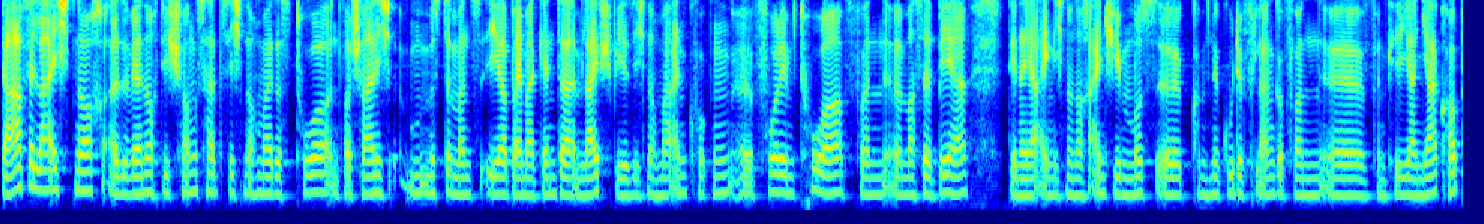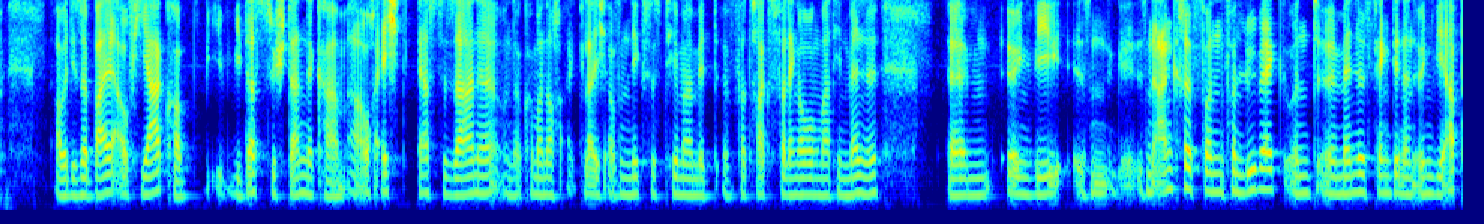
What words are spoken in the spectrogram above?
da vielleicht noch, also wer noch die Chance hat, sich nochmal das Tor und wahrscheinlich müsste man es eher bei Magenta im Live-Spiel sich nochmal angucken, äh, vor dem Tor von äh, Marcel Bär, den er ja eigentlich nur noch einschieben muss, äh, kommt eine gute Flanke von, äh, von Kilian Jakob. Aber dieser Ball auf Jakob, wie, wie, das zustande kam, auch echt erste Sahne. Und da kommen wir noch gleich auf ein nächstes Thema mit äh, Vertragsverlängerung Martin Mennel. Ähm, irgendwie ist ein, ist ein Angriff von, von Lübeck und äh, Mendel fängt den dann irgendwie ab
